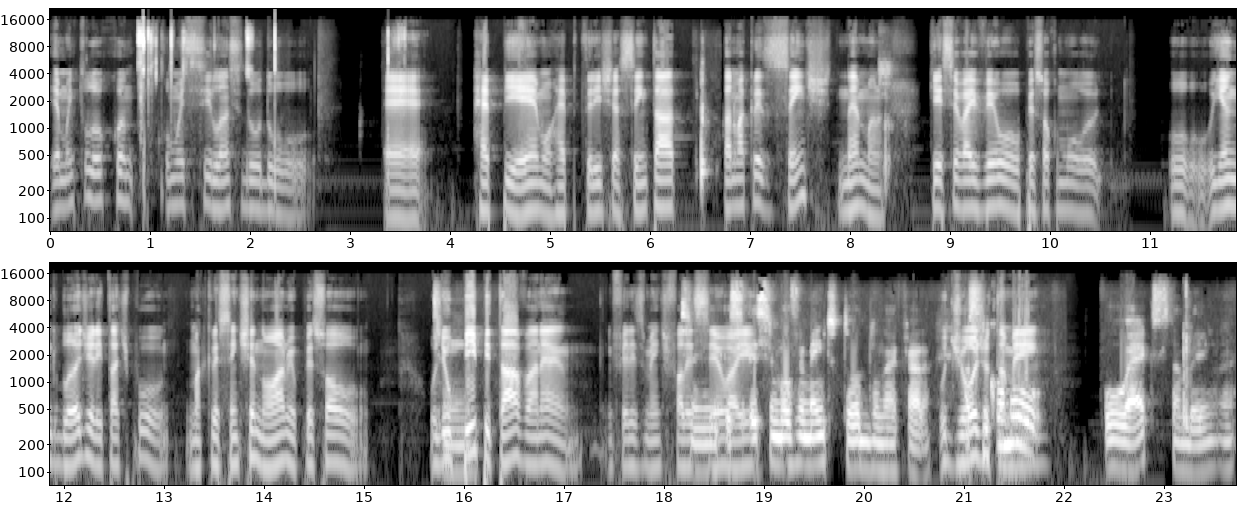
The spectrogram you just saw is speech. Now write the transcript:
É muito louco quando- como esse lance do. do é. Rap emo, rap triste, assim, tá, tá numa crescente, né, mano? Porque você vai ver o pessoal como. O, o Young Blood, ele tá, tipo, numa crescente enorme. O pessoal. O Lil Sim. Peep tava, né? Infelizmente faleceu Sim, esse, aí. esse movimento todo, né, cara? O Jojo assim também. O X também, né?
